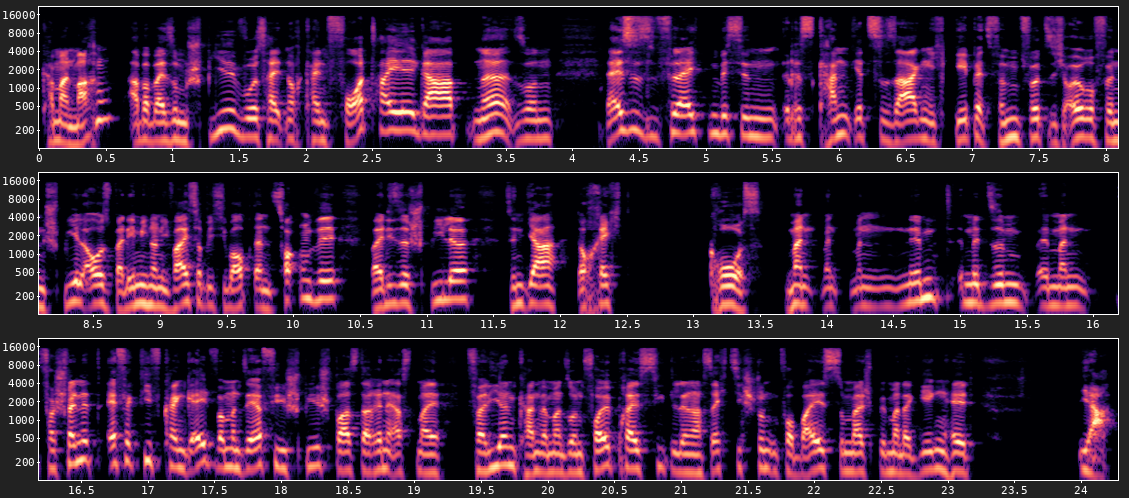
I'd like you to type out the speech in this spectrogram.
kann man machen, aber bei so einem Spiel, wo es halt noch keinen Vorteil gab, ne, so ein, da ist es vielleicht ein bisschen riskant, jetzt zu sagen, ich gebe jetzt 45 Euro für ein Spiel aus, bei dem ich noch nicht weiß, ob ich es überhaupt dann zocken will, weil diese Spiele sind ja doch recht groß. Man, man, man nimmt mit so einem, man verschwendet effektiv kein Geld, weil man sehr viel Spielspaß darin erstmal verlieren kann, wenn man so einen Vollpreistitel, der nach 60 Stunden vorbei ist, zum Beispiel mal dagegen hält. Ja,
